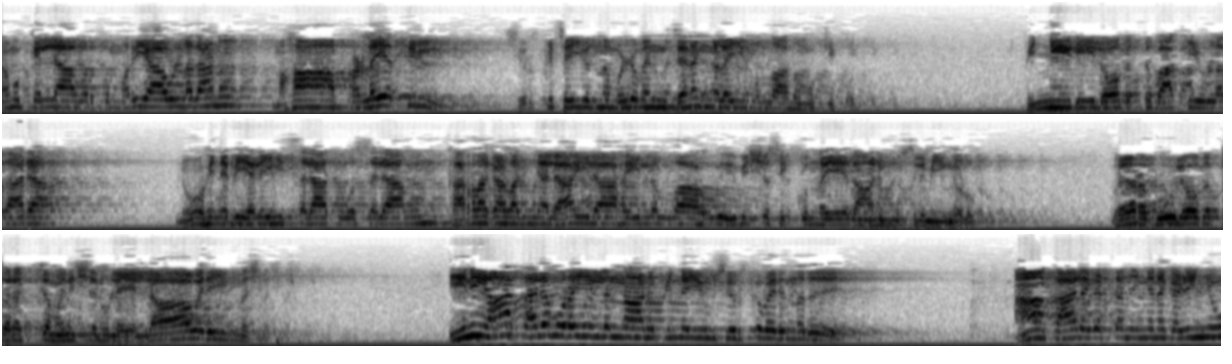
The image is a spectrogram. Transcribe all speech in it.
നമുക്കെല്ലാവർക്കും അറിയാവുള്ളതാണ് മഹാപ്രളയത്തിൽ ചുരുക്ക് ചെയ്യുന്ന മുഴുവൻ ജനങ്ങളെയും അള്ളാഹു മുക്കിക്കൊന്നു. പിന്നീട് ഈ ലോകത്ത് ബാക്കിയുള്ളതാരാ നോഹി നബി അലൈഹി സ്വലാത്തു വസ്സലാമും കറകളഞ്ഞ ലായിലാഹ വിശ്വസിക്കുന്ന ഏതാനും മുസ്ലിമീങ്ങളും. വേറെ ഭൂലോകത്തൊരച്ച മനുഷ്യനുള്ള എല്ലാവരെയും നശിപ്പിച്ചു. ഇനി ആ തലമുറയിൽ നിന്നാണ് പിന്നെയും ശിർക്ക് വരുന്നത്. ആ കാലഘട്ടം ഇങ്ങനെ കഴിഞ്ഞു.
